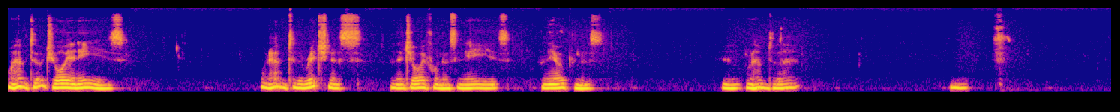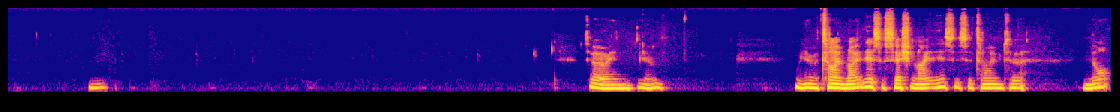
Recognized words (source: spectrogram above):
What happened to joy and ease? What happened to the richness and the joyfulness and the ease and the openness? Yeah, what happened to that? Mm. Mm. So, in you know, when you have a time like this, a session like this, it's a time to not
